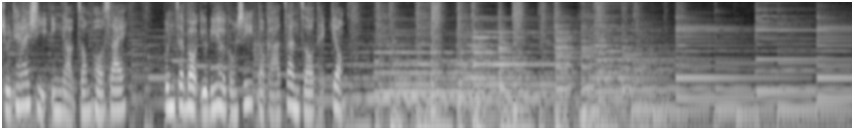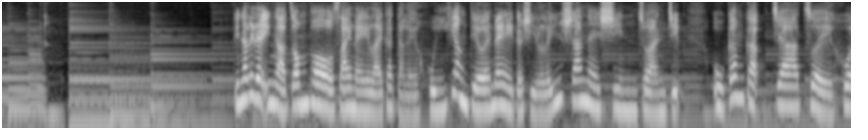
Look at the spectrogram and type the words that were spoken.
收听的是音乐总破塞，本节目由联合公司独家赞助提供。今仔日的音乐总破塞呢，来甲大家分享到的呢，就是林山的新专辑《有感觉加做伙》。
